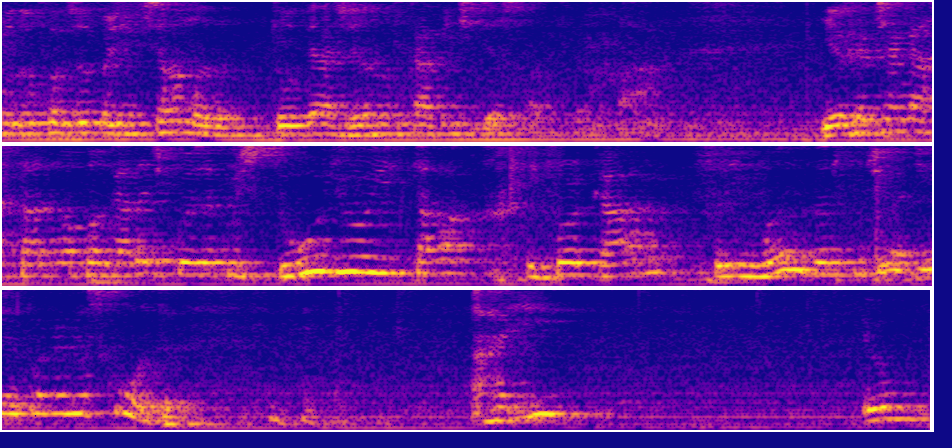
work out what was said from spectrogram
Rodolfo avisou pra gente assim, ah, mano, tô viajando, vou ficar 20 dias fora. E eu já tinha gastado uma pancada de coisa com o estúdio e tava enforcado. Falei, mano, onde eu dinheiro pra pagar minhas contas? Aí eu.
